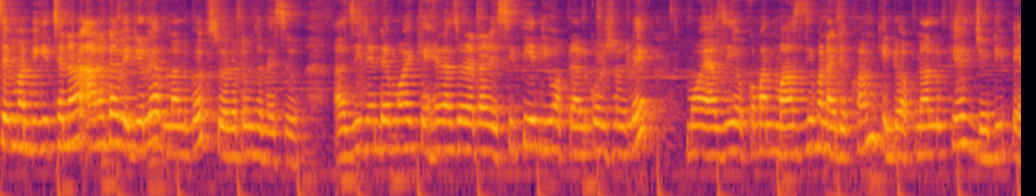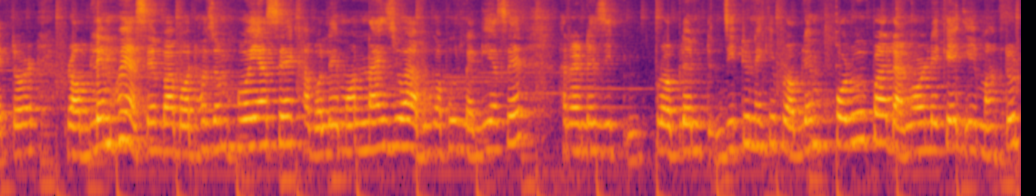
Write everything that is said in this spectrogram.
ছেম মনমি কিটচেনৰ আন এটা ভিডিঅ'লৈ আপোনালোকক স্বাগতম জনাইছোঁ। আজি তেন্তে মই কেহেৰাজৰ এটা ৰেচিপিয়ে দিওঁ আপোনালোকৰ ওচৰলৈ মই আজি অকণমান মাছ দি বনাই দেখুৱাম কিন্তু আপোনালোকে যদি পেটৰ প্ৰব্লেম হৈ আছে বা বদহজম হৈ আছে খাবলৈ মন নাই যোৱা আবু কাপোৰ লাগি আছে সাধাৰণতে যি প্ৰব্লেম যিটো নেকি প্ৰব্লেম সৰুৰ পৰা ডাঙৰলৈকে এই মাহটোত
